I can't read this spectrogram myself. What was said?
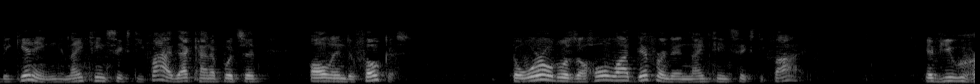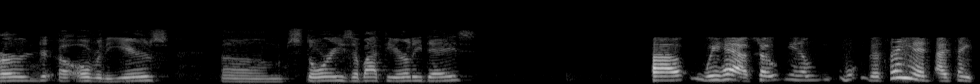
beginning in 1965, that kind of puts it all into focus. The world was a whole lot different in 1965. Have you heard uh, over the years um, stories about the early days? Uh, we have. So, you know, the thing that I think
